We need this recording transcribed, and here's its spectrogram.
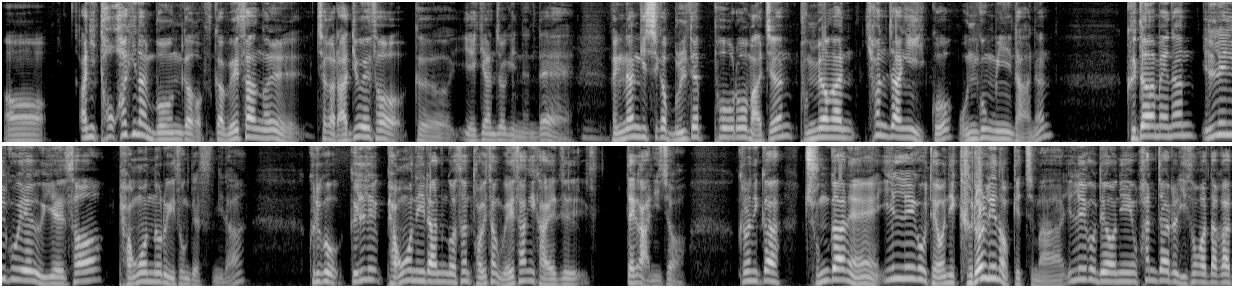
어 아니 더 확인할 무언가가 없. 그러니까 외상을 제가 라디오에서 그 얘기한 적이 있는데 음. 백남기 씨가 물대포로 맞은 분명한 현장이 있고 온 국민이 다 아는 그 다음에는 119에 의해서 병원으로 이송됐습니다. 그리고 그119 병원이라는 것은 더 이상 외상이 가야 될 때가 아니죠. 그러니까 중간에 119 대원이 그럴 리는 없겠지만 119 대원이 환자를 이송하다가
